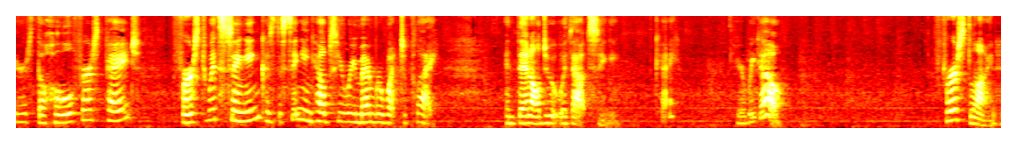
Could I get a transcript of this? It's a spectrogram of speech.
Here's the whole first page. First with singing, because the singing helps you remember what to play. And then I'll do it without singing. Okay? Here we go. First line.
